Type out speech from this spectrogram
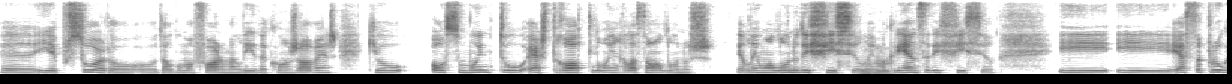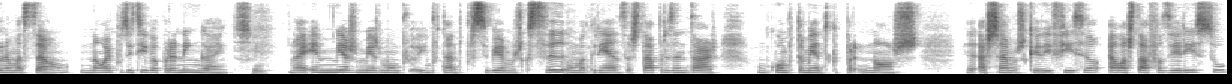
eh, e é professor ou, ou de alguma forma lida com jovens, que eu ouço muito este rótulo em relação a alunos. Ele é um aluno difícil, é Uhum. uma criança difícil. E, e essa programação não é positiva para ninguém. Sim. Não é? é mesmo, mesmo importante percebermos que se uma criança está a apresentar um comportamento que para nós eh, achamos que é difícil, ela está a fazer isso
